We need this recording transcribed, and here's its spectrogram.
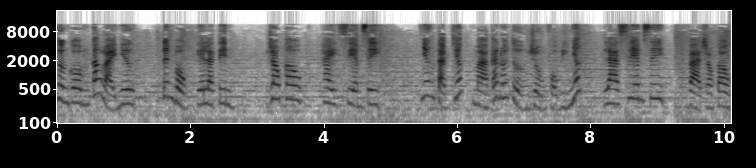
thường gồm các loại như tinh bột gelatin, rau câu hay CMC. Nhưng tạp chất mà các đối tượng dùng phổ biến nhất là CMC và rau câu.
